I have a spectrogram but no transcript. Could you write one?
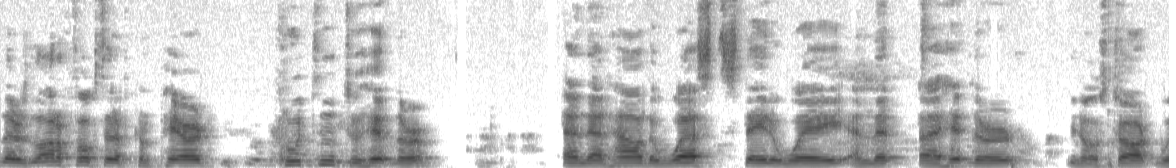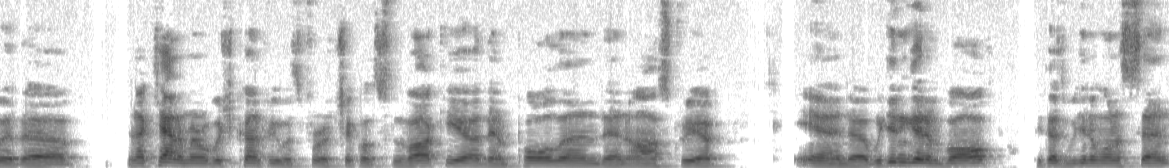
There's a lot of folks that have compared Putin to Hitler, and that how the West stayed away and let uh, Hitler, you know, start with. Uh, and I can't remember which country was first: Czechoslovakia, then Poland, then Austria and uh, we didn't get involved because we didn't want to send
